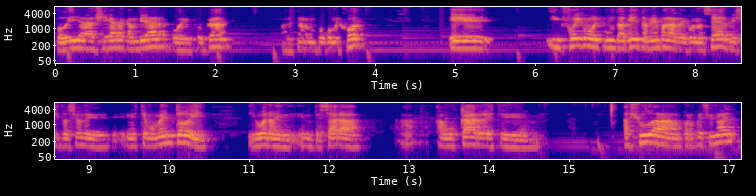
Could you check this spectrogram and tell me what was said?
podía llegar a cambiar o enfocar para estar un poco mejor. Eh, y fue como el puntapié también para reconocer mi situación de- en este momento y, bueno, en- empezar a, buscar este, ayuda profesional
